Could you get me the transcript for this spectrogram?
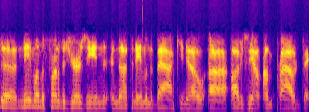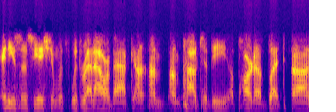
the name on the front of the jersey and, and not the name on the back. You know, uh, obviously I'm, I'm proud to any association with with Red Auerbach. I, I'm I'm proud to be a part of. But uh,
